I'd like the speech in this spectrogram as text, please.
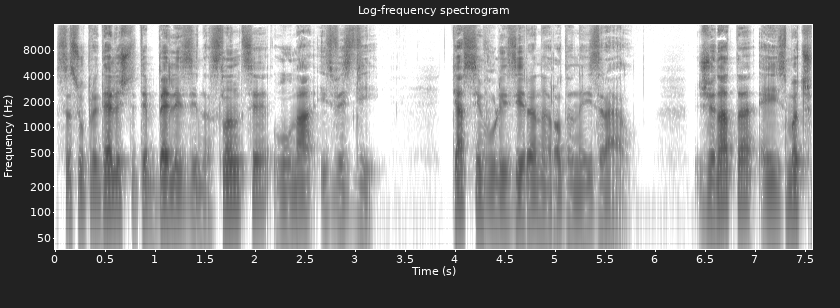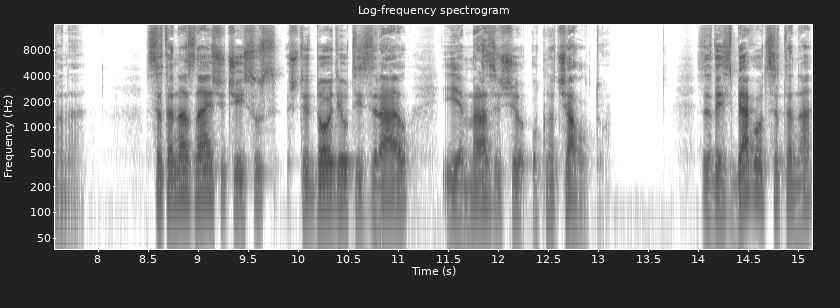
с определящите белези на слънце, луна и звезди. Тя символизира народа на Израел. Жената е измъчвана. Сатана знаеше, че Исус ще дойде от Израел и я мразеше от началото. За да избяга от Сатана,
